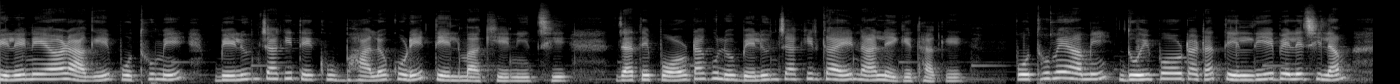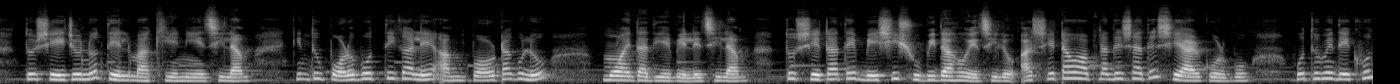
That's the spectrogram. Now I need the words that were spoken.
বেলে নেওয়ার আগে প্রথমে বেলুন চাকিতে খুব ভালো করে তেল মাখিয়ে নিচ্ছি, যাতে পরোটাগুলো বেলুন চাকির গায়ে না লেগে থাকে প্রথমে আমি দই পরোটাটা তেল দিয়ে বেলেছিলাম, তো সেই জন্য তেল মাখিয়ে নিয়েছিলাম কিন্তু পরবর্তীকালে আমি পরোটাগুলো ময়দা দিয়ে বেলেছিলাম, তো সেটাতে বেশি সুবিধা হয়েছিল, আর সেটাও আপনাদের সাথে শেয়ার করব। প্রথমে দেখুন,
